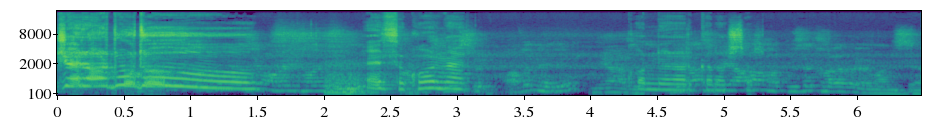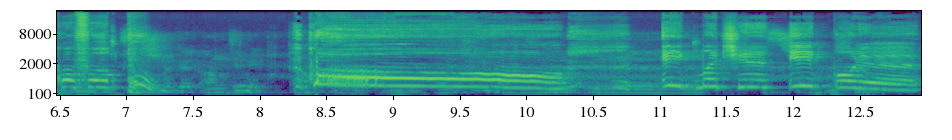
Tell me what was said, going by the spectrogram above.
Gerard vurdu. Neyse korner. Korner arkadaşlar. Kafa. Gol! İlk maçı, ilk golü.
